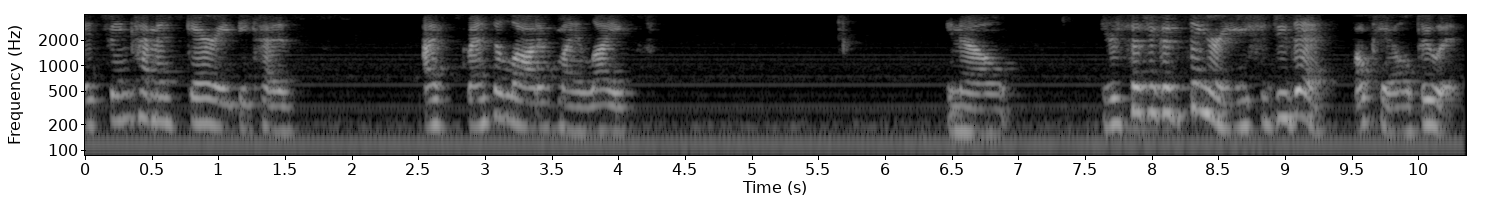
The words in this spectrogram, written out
it's been kind of scary because I've spent a lot of my life, you know, you're such a good singer. You should do this. Okay, I'll do it.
